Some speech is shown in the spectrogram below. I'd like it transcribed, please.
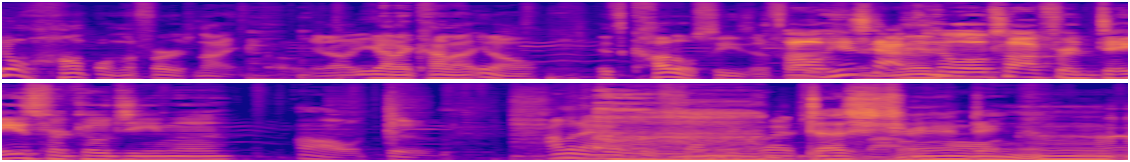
You don't hump on the first night. Though, you know, you gotta kind of you know it's cuddle season. First, Oh, he's got then- pillow talk for days for Kojima. Oh, dude, I'm gonna ask him so many questions. Death Stranding. Oh,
